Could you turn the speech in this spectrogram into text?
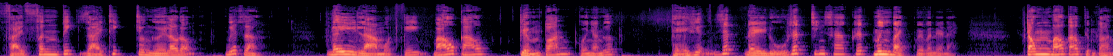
phải phân tích giải thích cho người lao động biết rằng đây là một cái báo cáo kiểm toán của nhà nước thể hiện rất đầy đủ, rất chính xác, rất minh bạch về vấn đề này. Trong báo cáo kiểm toán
